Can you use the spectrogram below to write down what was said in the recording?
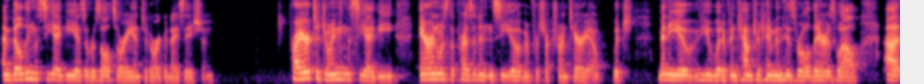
and building the CIB as a results oriented organization. Prior to joining the CIB, Ehren was the president and CEO of Infrastructure Ontario, which many of you would have encountered him in his role there as well. Uh,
